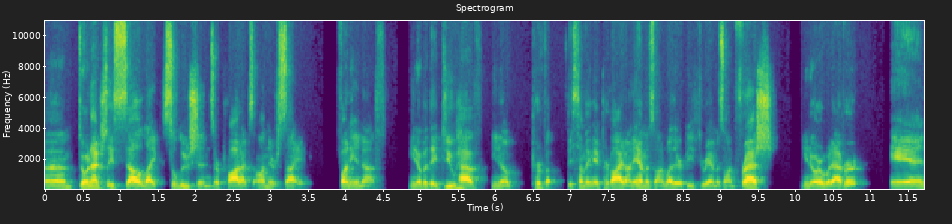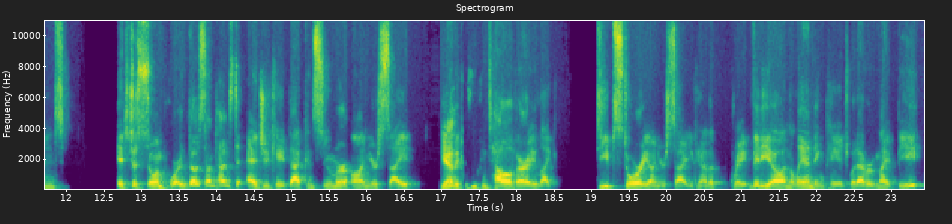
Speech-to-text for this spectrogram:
um, don't actually sell like solutions or products on their site. Funny enough, you know, but they do have, you know, prov- something they provide on Amazon, whether it be through Amazon Fresh, you know, or whatever. And it's just so important though sometimes to educate that consumer on your site. Yeah. Know, because you can tell a very like deep story on your site. You can have a great video on the landing page, whatever it might be.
